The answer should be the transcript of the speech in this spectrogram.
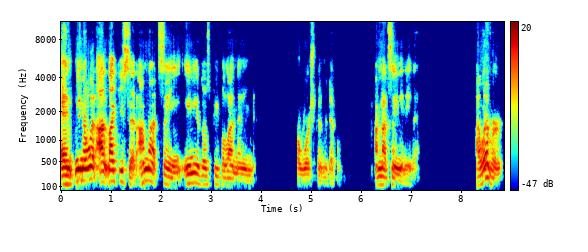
And you know what? I like you said, I'm not saying any of those people I named are worshiping the devil. I'm not saying any of that. However,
